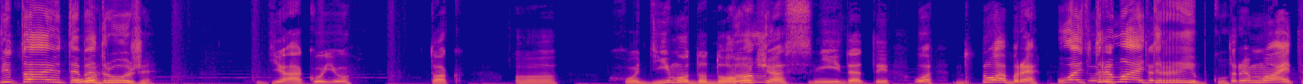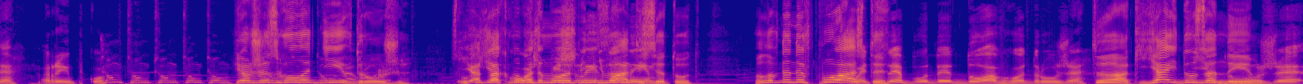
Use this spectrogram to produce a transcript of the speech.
Вітаю тебе, О. друже. Дякую. Так. О, ходімо додому, Дом- час снідати. О, добре. Ось Е, тримайте рибку. Тримайте рибку. Я вже зголоднів, друже. Слухай, Я як ми також. будемо Пішли за підніматися ним. тут? Головне не Ой, впасти. це буде довго, друже. Так, я йду за І ним. Дуже.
